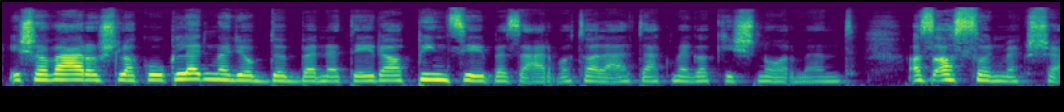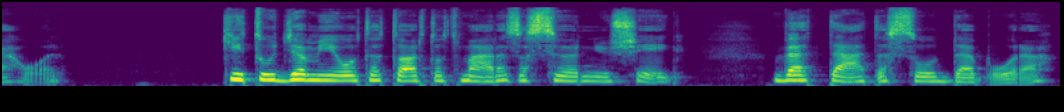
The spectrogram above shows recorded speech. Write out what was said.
és a városlakók legnagyobb döbbenetére a pincébe zárva találták meg a kis Norment, az asszony meg sehol. Ki tudja, mióta tartott már az a szörnyűség, vette át a szót Debora.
